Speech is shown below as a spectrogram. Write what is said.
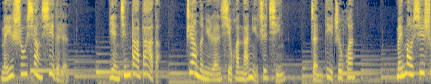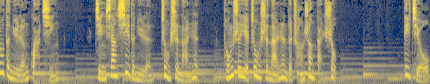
眉疏向细的人，眼睛大大的，这样的女人喜欢男女之情、枕地之欢；眉毛稀疏的女人寡情，颈项细的女人重视男人，同时也重视男人的床上感受。第九，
